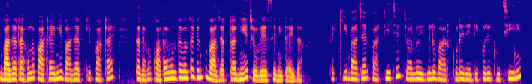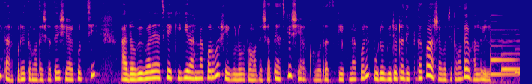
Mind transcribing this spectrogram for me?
বাজারটা এখনও পাঠায়নি বাজার কি পাঠায়? তা দেখো, কথা বলতে বলতে কিন্তু বাজারটা নিয়ে চলে এসে নিতাইদা। তা কি বাজার পাঠিয়েছে? চলো এগুলো বার করে রেডি করে গুছিয়ে নিই, তারপরে তোমাদের সাথে শেয়ার করছি। আর রবিবারে আজকে কি কি রান্না করব সেগুলো তোমাদের সাথে আজকে শেয়ার করব। তা স্কিপ না করে পুরো ভিডিওটা দেখতে থাকো, আশা করছি তোমাদের ভালোই লাগবে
